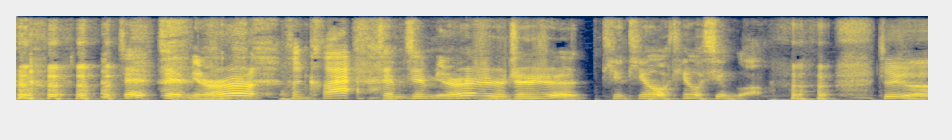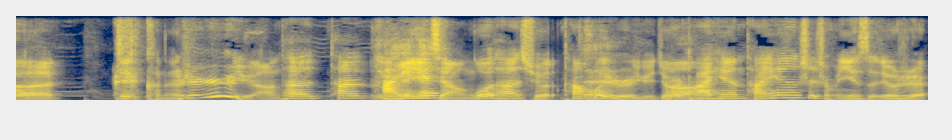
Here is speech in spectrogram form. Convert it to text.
这这名儿 很可爱，这这名儿是真是挺挺有挺有性格，这个。这可能是日语啊，他他里面也讲过，他学他会日语，就是他先他先是什么意思？就是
